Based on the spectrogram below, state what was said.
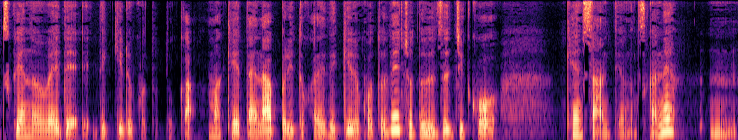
机の上でできることとか、まあ、携帯のアプリとかでできることで、ちょっとずつ自己研鑽っていうんですかね。うん。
